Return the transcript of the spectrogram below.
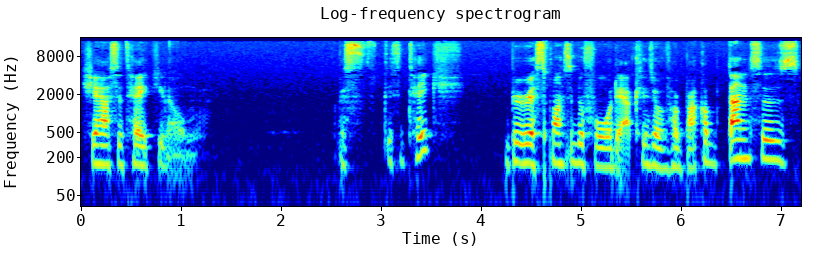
she has to take, you know, it take be responsible for the actions of her backup dancers.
